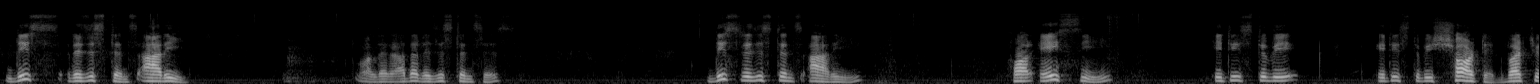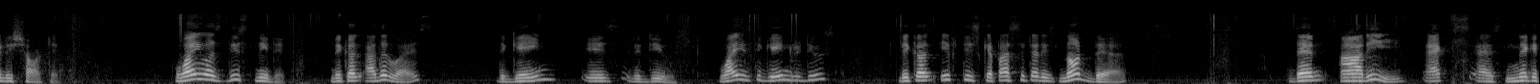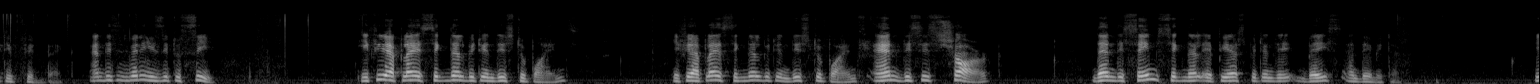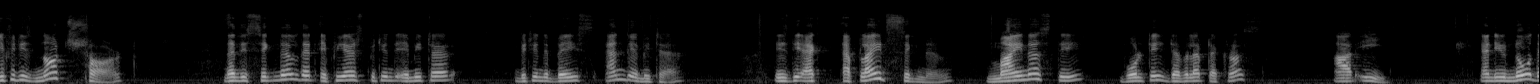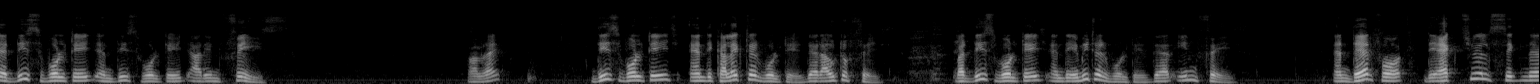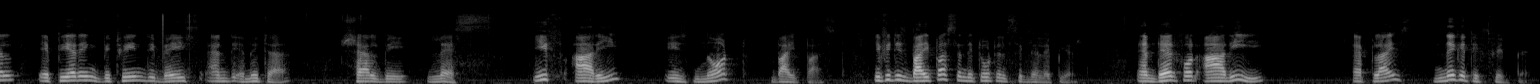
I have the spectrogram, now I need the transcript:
this resistance RE, well there are other resistances, this resistance RE for AC it is to be it is to be shorted, virtually shorted. Why was this needed? Because otherwise the gain is reduced. Why is the gain reduced? Because if this capacitor is not there, then Re acts as negative feedback and this is very easy to see. If you apply a signal between these two points, if you apply a signal between these two points and this is short, then the same signal appears between the base and the emitter. If it is not short, then the signal that appears between the emitter, between the base and the emitter is the applied signal minus the voltage developed across Re and you know that this voltage and this voltage are in phase all right. This voltage and the collector voltage they are out of phase but this voltage and the emitter voltage they are in phase and therefore, the actual signal appearing between the base and the emitter shall be less if Re is not bypassed. If it is bypassed then the total signal appears and therefore, Re applies negative feedback.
